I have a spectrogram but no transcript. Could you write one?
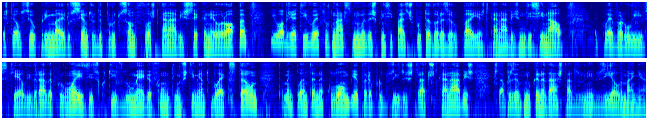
Este é o seu primeiro centro de produção de flores de cannabis seca na Europa e o objetivo é tornar-se numa das principais exportadoras europeias de cannabis medicinal. A Clever Leaves, que é liderada por um ex-executivo do mega fundo de investimento Blackstone, também planta na Colômbia para produzir extratos de cannabis, está presente no Canadá, Estados Unidos e Alemanha.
